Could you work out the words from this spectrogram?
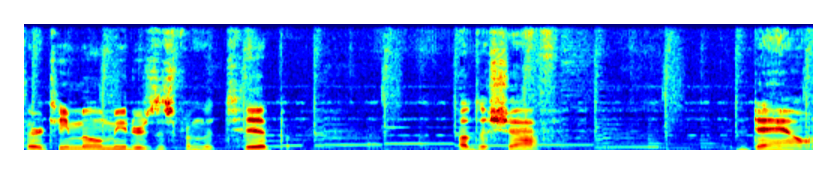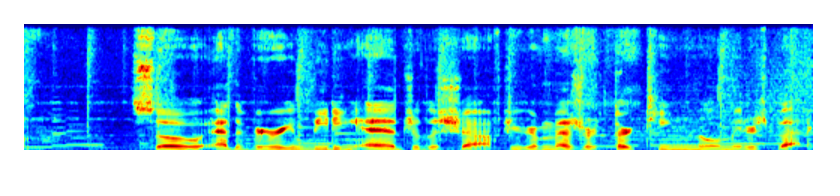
13 millimeters is from the tip of the shaft down. So at the very leading edge of the shaft, you're to measure 13 millimeters back.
